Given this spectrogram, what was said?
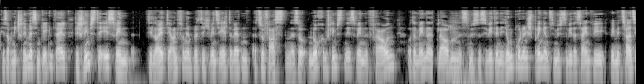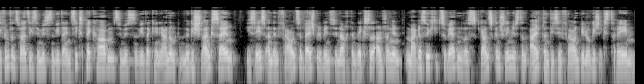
Ist auch nichts Schlimmes, im Gegenteil. Das Schlimmste ist, wenn die Leute anfangen plötzlich, wenn sie älter werden, äh, zu fasten. Also noch am schlimmsten ist, wenn Frauen oder Männer glauben, es müssen sie wieder in den Jungbrunnen springen, sie müssen wieder sein wie, wie mit 20, 25, sie müssen wieder ein Sixpack haben, sie müssen wieder, keine Ahnung, möglichst schlank sein Ich sehe es an den Frauen zum Beispiel, wenn sie nach dem Wechsel anfangen, magersüchtig zu werden, was ganz, ganz schlimm ist, dann altern diese Frauen biologisch extrem.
